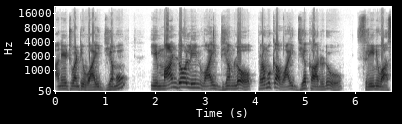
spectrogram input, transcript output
అనేటువంటి వాయిద్యము. ఈ మాండోలిన్ వాయిద్యంలో ప్రముఖ వాయిద్యకారుడు శ్రీనివాస్.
